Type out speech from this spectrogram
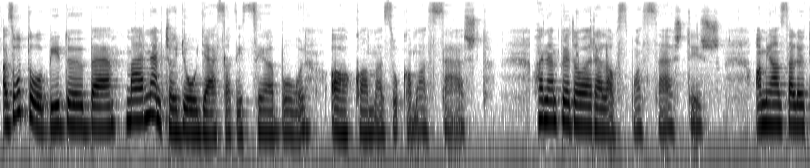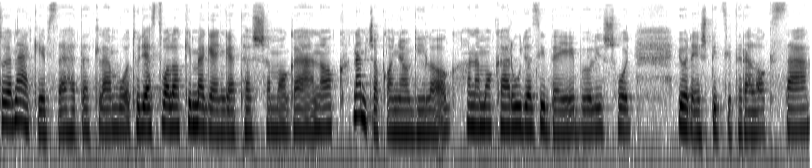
az utóbbi időben már nem csak gyógyászati célból alkalmazzuk a masszást, hanem például a relaxmasszást is, ami azelőtt olyan elképzelhetetlen volt, hogy ezt valaki megengedhesse magának, nem csak anyagilag, hanem akár úgy az idejéből is, hogy jön és picit relaxál.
